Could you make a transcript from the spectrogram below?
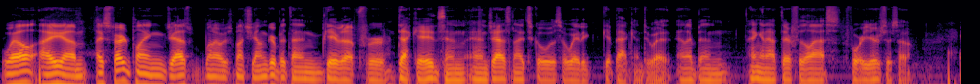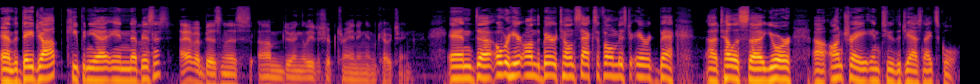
Well, I um, I started playing jazz when I was much younger, but then gave it up for decades, and, and jazz night school was a way to get back into it. And I've been hanging out there for the last four years or so. And the day job, keeping you in uh, business? Uh, I have a business um, doing leadership training and coaching. And uh, over here on the baritone saxophone, Mr. Eric Beck. Uh, tell us uh, your uh, entree into the Jazz Night School.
